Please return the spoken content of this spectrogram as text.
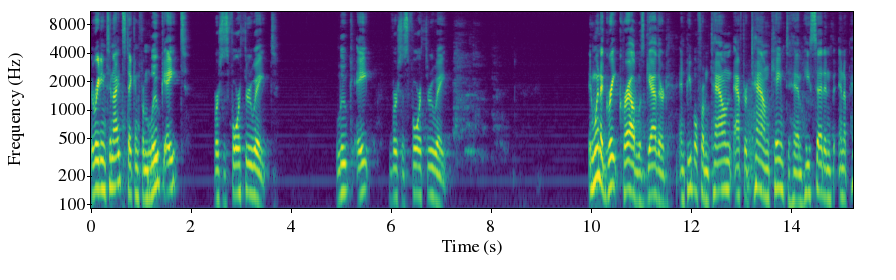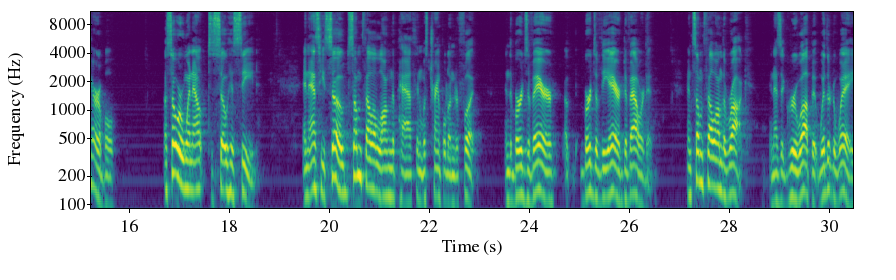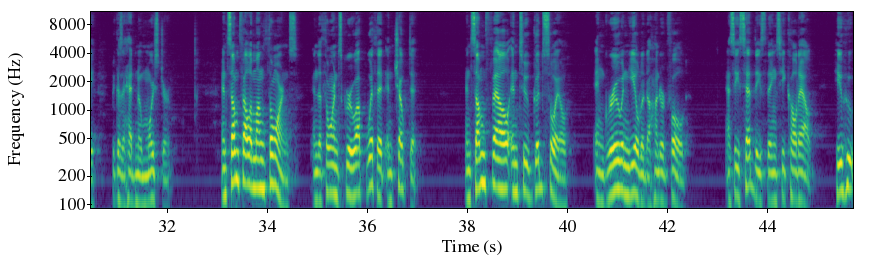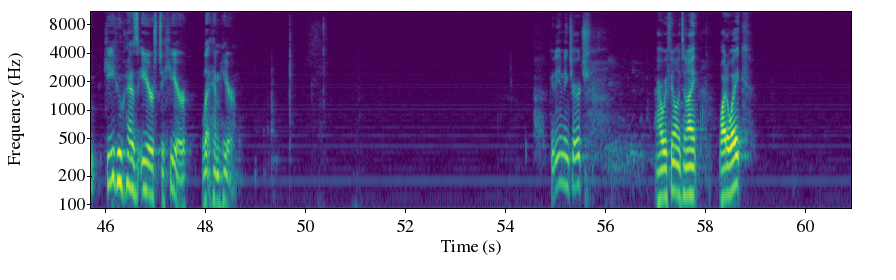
The reading tonight is taken from Luke 8, verses 4 through 8. Luke 8, verses 4 through 8. And when a great crowd was gathered, and people from town after town came to him, he said in, in a parable A sower went out to sow his seed. And as he sowed, some fell along the path and was trampled underfoot, and the birds of air, uh, birds of the air devoured it. And some fell on the rock, and as it grew up, it withered away because it had no moisture. And some fell among thorns, and the thorns grew up with it and choked it. And some fell into good soil, and grew and yielded a hundredfold. As he said these things, he called out, He who, he who has ears to hear, let him hear. Good evening, church. How are we feeling tonight? Wide awake?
